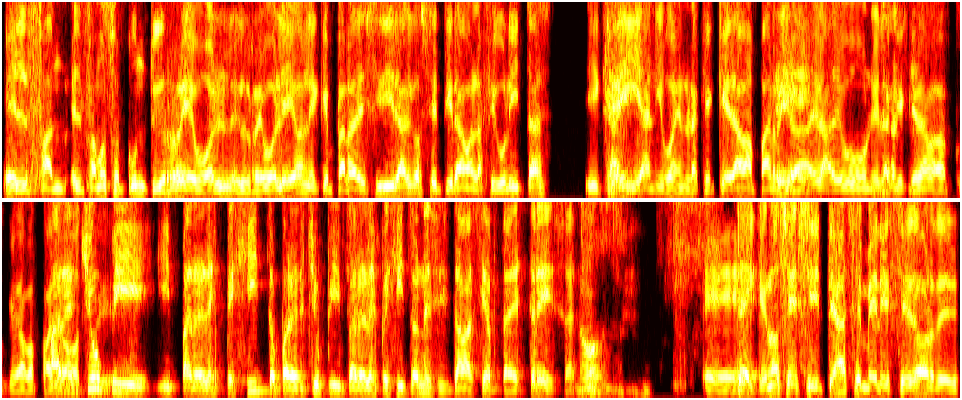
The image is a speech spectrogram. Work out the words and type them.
el, fan- el famoso punto y revol, el revoleo en el que para decidir algo se tiraban las figuritas y caían y bueno, la que quedaba para Sí. arriba era de uno y la que Sí. quedaba quedaba para, Para el otro. chupi y para el espejito, para el chupi y para el espejito necesitaba cierta destreza, ¿no? Eh, Sí, que no sé si te hace merecedor de,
